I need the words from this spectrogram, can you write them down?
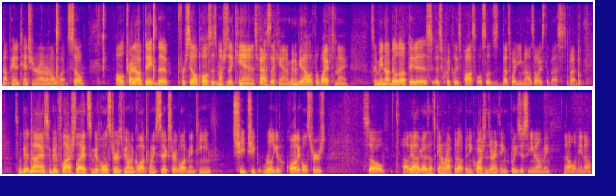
not paying attention or I don't know what. So I'll try to update the for sale post as much as I can, as fast as I can. I'm going to be out with the wife tonight, so I may not be able to update it as, as quickly as possible. So that's why email is always the best. But some good knives, some good flashlights, some good holsters if you want a Glock 26 or a Glock 19. Cheap, cheap, really good quality holsters. So, uh, yeah, guys, that's going to wrap it up. Any questions or anything, please just email me, and I'll let you know.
